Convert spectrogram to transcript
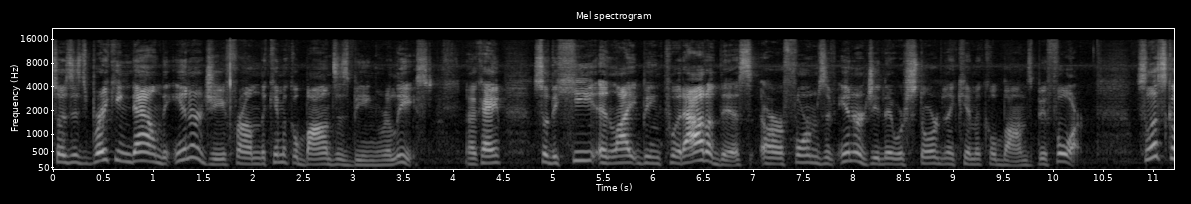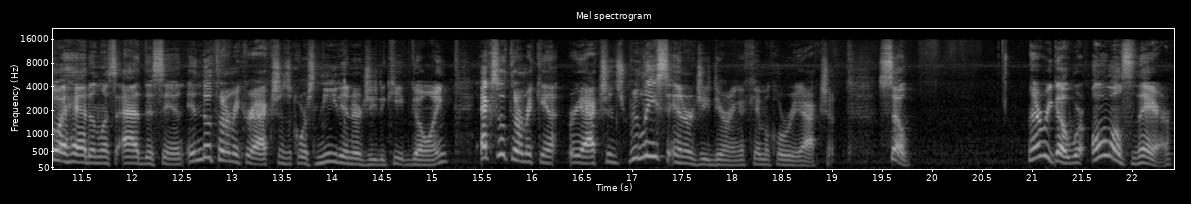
So as it's breaking down, the energy from the chemical bonds is being released. Okay, so the heat and light being put out of this are forms of energy that were stored in the chemical bonds before. So let's go ahead and let's add this in. Endothermic reactions, of course, need energy to keep going. Exothermic reactions release energy during a chemical reaction. So there we go. We're almost there.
